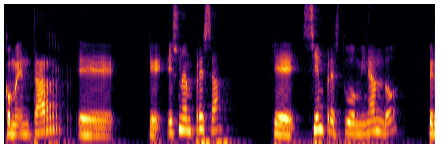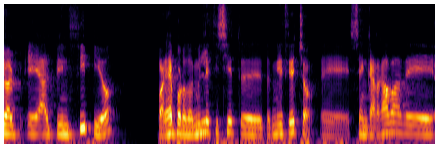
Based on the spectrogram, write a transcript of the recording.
comentar que es una empresa que siempre estuvo minando, pero al principio por allá por 2017-2018, eh, se encargaba de.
